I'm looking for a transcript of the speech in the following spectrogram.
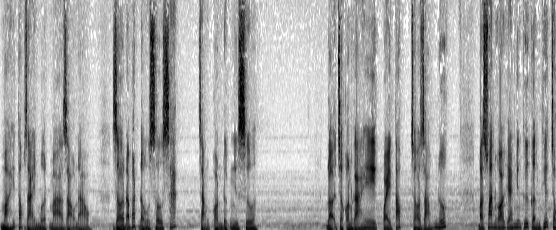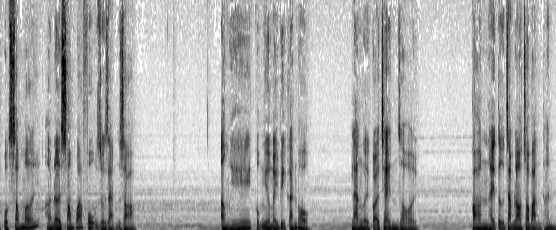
Mái tóc dài mượt mà dạo nào, Giờ đã bắt đầu sơ xác, Chẳng còn được như xưa. Đợi cho con gái quay tóc cho ráo nước, Bà xoan gói ghém những thứ cần thiết cho cuộc sống mới Ở nơi xóm quá phụ rồi dặn dò. Ông ấy cũng như mấy vị cán bộ, Là người cõi trên rồi. Còn hãy tự chăm lo cho bản thân,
